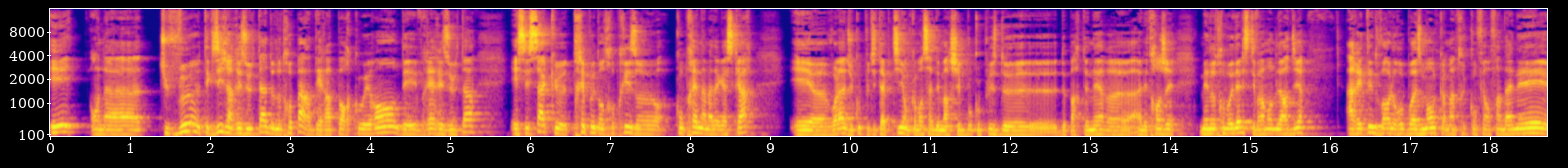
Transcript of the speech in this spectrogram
et on a, tu veux, t'exiges un résultat de notre part, des rapports cohérents, des vrais résultats. Et c'est ça que très peu d'entreprises euh, comprennent à Madagascar. Et euh, voilà, du coup, petit à petit, on commence à démarcher beaucoup plus de, de partenaires euh, à l'étranger. Mais notre modèle, c'était vraiment de leur dire, arrêtez de voir le reboisement comme un truc qu'on fait en fin d'année.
